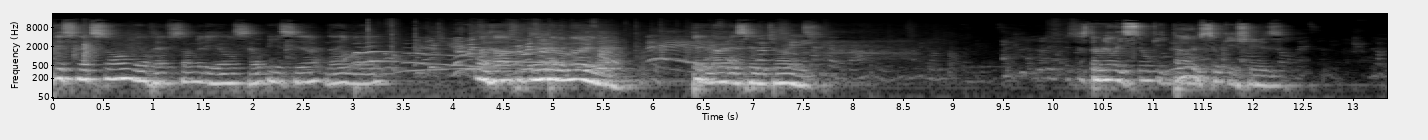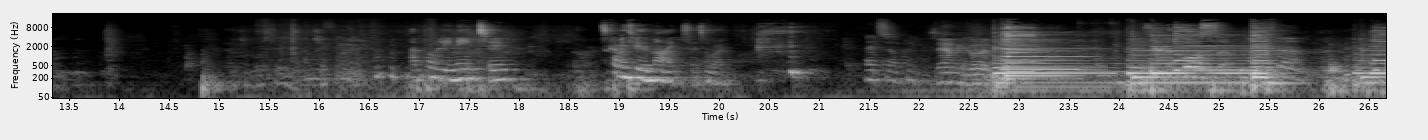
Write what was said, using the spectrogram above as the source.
this next song, we'll have somebody else helping us out, namely one half of Nude on the Moon, better known as Heather Jones. It's just a really silky pair of Silky Shears. I probably need to. It's coming through the mic, so it's all right. That's something. Sounding good. Awesome. Got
